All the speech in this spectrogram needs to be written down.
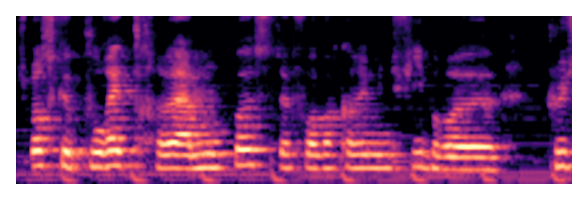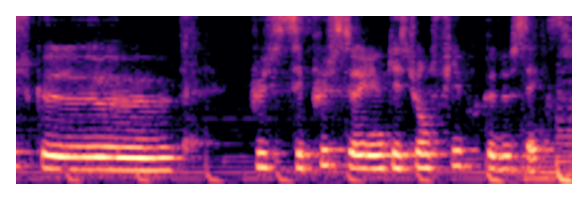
Je pense que pour être à mon poste, il faut avoir quand même une fibre euh, plus que. Plus, c'est plus une question de fibre que de sexe.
